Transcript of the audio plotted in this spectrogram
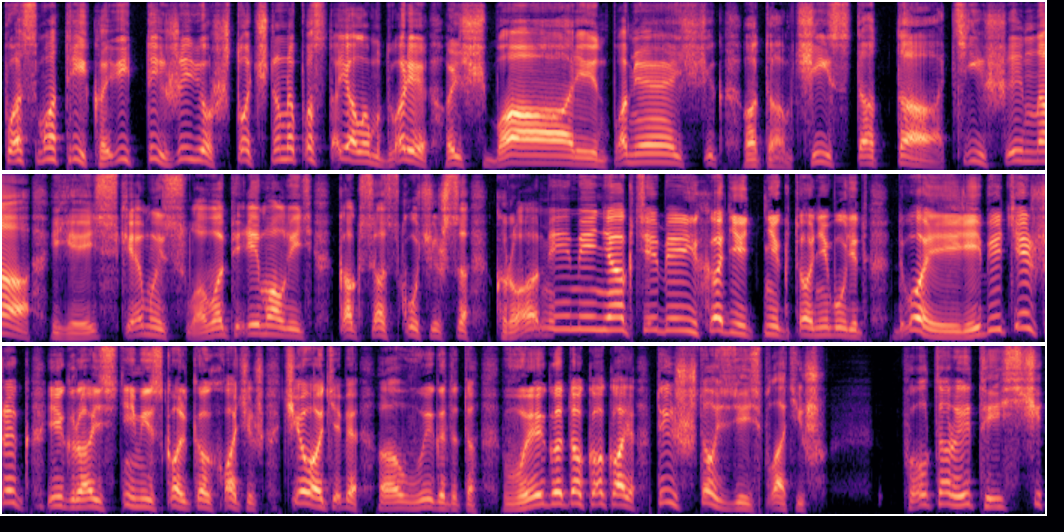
Посмотри-ка, ведь ты живешь точно на постоялом дворе, а барин, помещик, а там чистота, тишина, есть с кем и слово перемолвить, как соскучишься. Кроме меня к тебе и ходить никто не будет. Двое ребятишек, играй с ними сколько хочешь. Чего тебе? А выгода-то, выгода какая? Ты что здесь платишь? Полторы тысячи,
